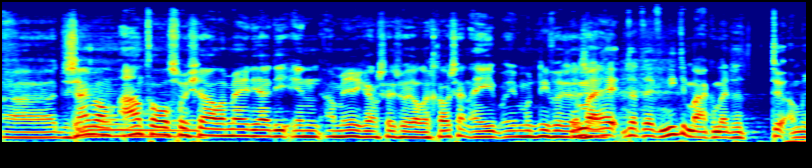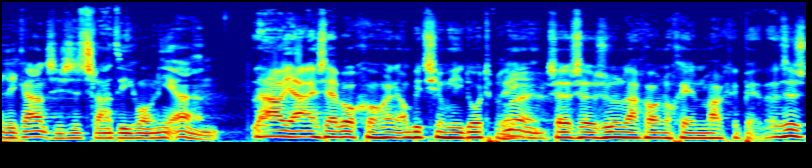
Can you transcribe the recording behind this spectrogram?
Uh, er zijn wel een aantal sociale media die in Amerika nog steeds wel heel erg groot zijn. En je, je moet niet ja, maar dat heeft niet te maken met dat het te Amerikaans is. Het slaat hier gewoon niet aan. Nou ja, en ze hebben ook gewoon geen ambitie om hier door te breken. Nee. Ze, ze, ze, doen daar gewoon nog geen marketing. Dus,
